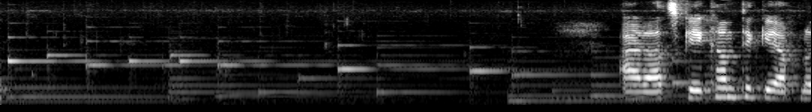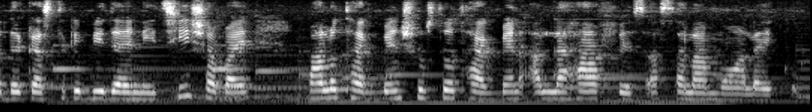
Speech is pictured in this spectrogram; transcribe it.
আর আজকে এখান থেকে আপনাদের কাছ থেকে বিদায় নিচ্ছি। সবাই ভালো থাকবেন, সুস্থ থাকবেন। আল্লাহ হাফেজ। আসসালামু আলাইকুম।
